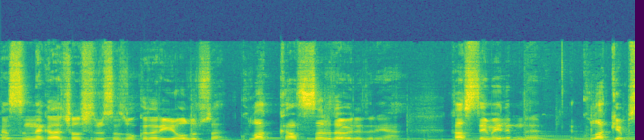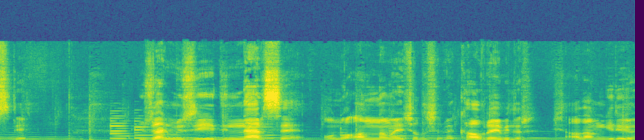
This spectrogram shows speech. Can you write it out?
kasını ne kadar çalıştırırsanız o kadar iyi olursa kulak kasları da öyledir yani. Kas demeyelim de kulak yapısı diye. Güzel müziği dinlerse onu anlamaya çalışır ve kavrayabilir. İşte adam gidiyor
